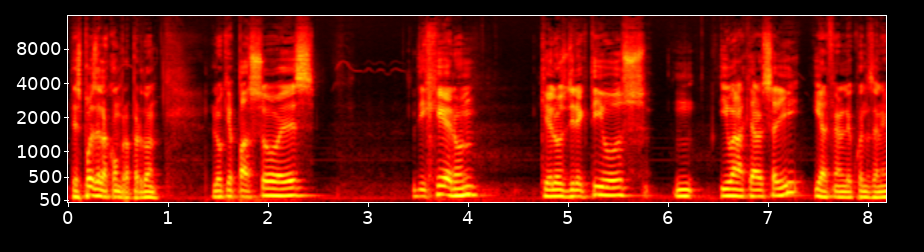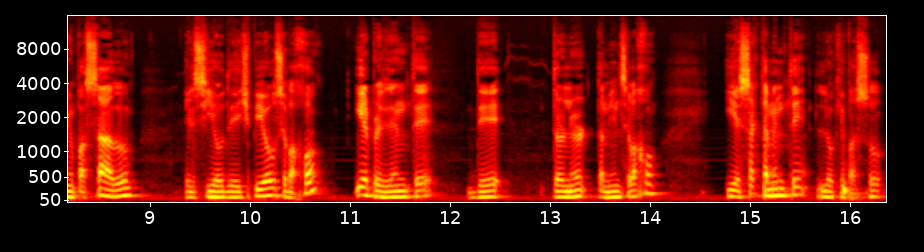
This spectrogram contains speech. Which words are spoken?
después de la compra, perdón, lo que pasó es, dijeron que los directivos iban a quedarse ahí y al final de cuentas el año pasado el CEO de HBO se bajó y el presidente de Turner también se bajó. Y exactamente lo que pasó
